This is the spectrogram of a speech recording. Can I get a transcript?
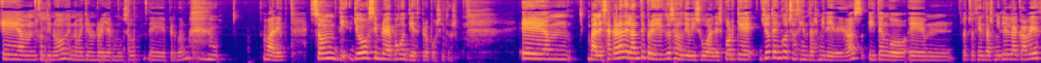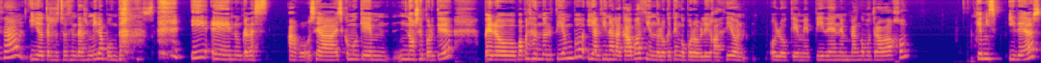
Em, continúo, no me quiero enrollar mucho, eh, perdón. vale, son yo siempre me pongo 10 propósitos. Em, vale, sacar adelante proyectos audiovisuales, porque yo tengo 800.000 ideas y tengo 800.000 em, en la cabeza y otras 800.000 apuntadas y eh, nunca las hago. O sea, es como que no sé por qué, pero va pasando el tiempo y al final acabo haciendo lo que tengo por obligación o lo que me piden en plan como trabajo, que mis ideas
